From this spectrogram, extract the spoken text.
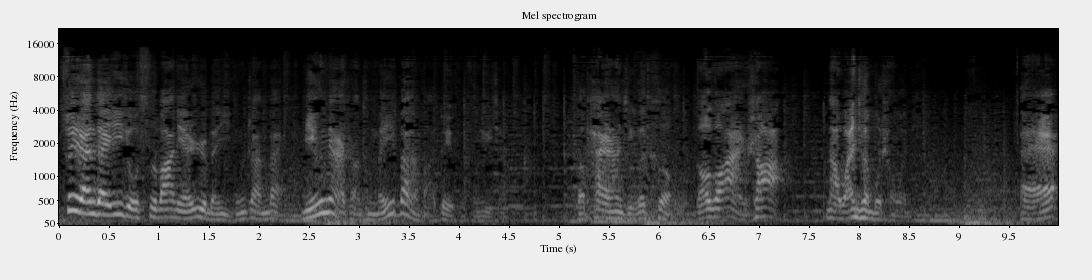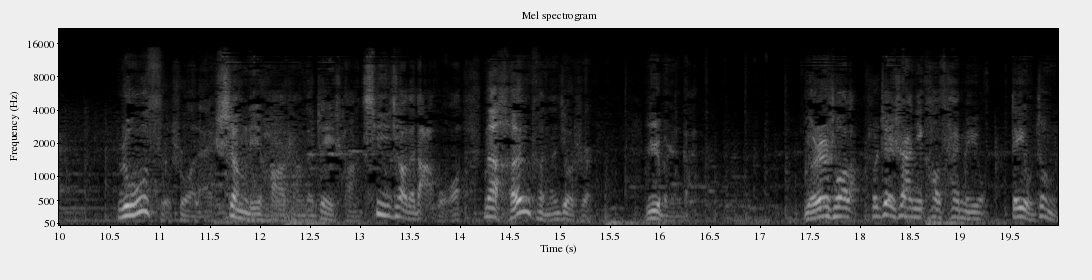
虽然在一九四八年日本已经战败，明面上他没办法对付冯玉祥，可派上几个特务搞搞暗杀，那完全不成问题。哎，如此说来，胜利号上的这场蹊跷的大火，那很可能就是日本人干的。有人说了，说这事儿你靠猜没用，得有证据。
